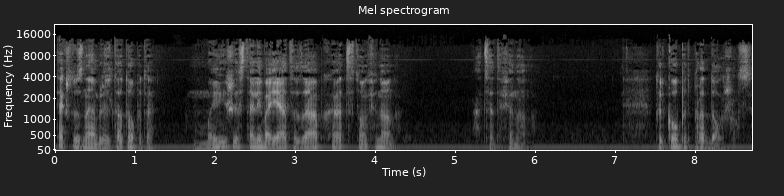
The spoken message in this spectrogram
так что знаем результат опыта. Мыши стали бояться запаха ацетонфенона. Ацетофенона. Только опыт продолжился.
